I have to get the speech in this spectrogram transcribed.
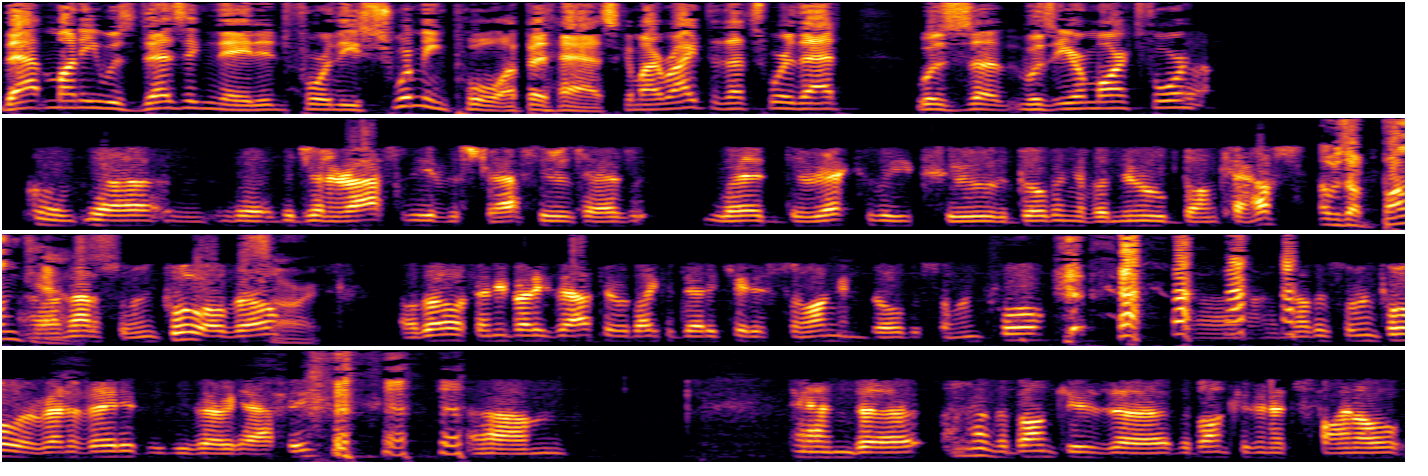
that money was designated for the swimming pool up at HASC. Am I right that that's where that was uh, was earmarked for? Well, uh, the the generosity of the Strassers has led directly to the building of a new bunkhouse. It was a bunkhouse, uh, not a swimming pool. Although, Sorry. Although if anybody's out there would like to dedicate a song and build a swimming pool, uh, another swimming pool or renovate it, we'd be very happy. Um, and uh, the bunk is uh, the bunk is in its final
